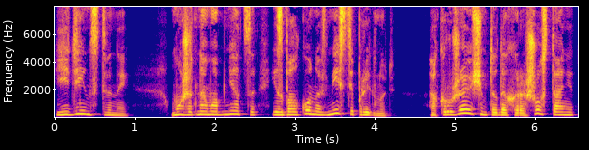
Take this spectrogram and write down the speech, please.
единственный. Может нам обняться и с балкона вместе прыгнуть? Окружающим тогда хорошо станет.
